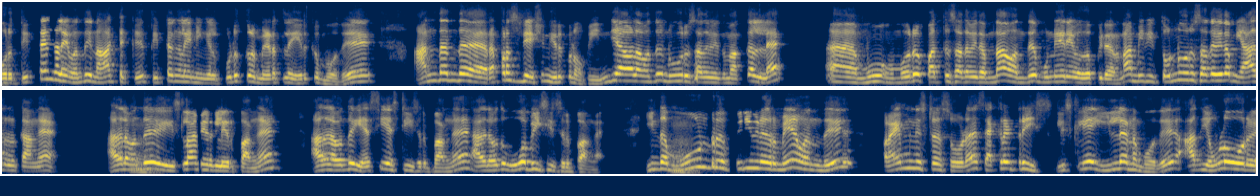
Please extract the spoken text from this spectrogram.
ஒரு திட்டங்களை வந்து நாட்டுக்கு திட்டங்களை நீங்கள் கொடுக்கும் இடத்துல இருக்கும்போது அந்தந்த ரெப்ரசன்டேஷன் இருக்கணும். இப்ப இந்தியாவுல வந்து நூறு சதவீத மக்கள்ல ஒரு பத்து சதவீதம் தான் வந்து முன்னேறிய வகுப்பினர்னா மீதி தொண்ணூறு சதவீதம் யார் இருக்காங்க? அதுல வந்து இஸ்லாமியர்கள் இருப்பாங்க. அதுல வந்து எஸ்சி எஸ்டிஸ் இருப்பாங்க. அதுல வந்து ஓபிசிஸ் இருப்பாங்க. இந்த. மூன்று பிரிவினருமே வந்து பிரைம் மினிஸ்டர்ஸோட செக்ரட்டரிஸ் லிஸ்ட்லயே இல்லைன்னும் போது அது எவ்வளவு ஒரு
